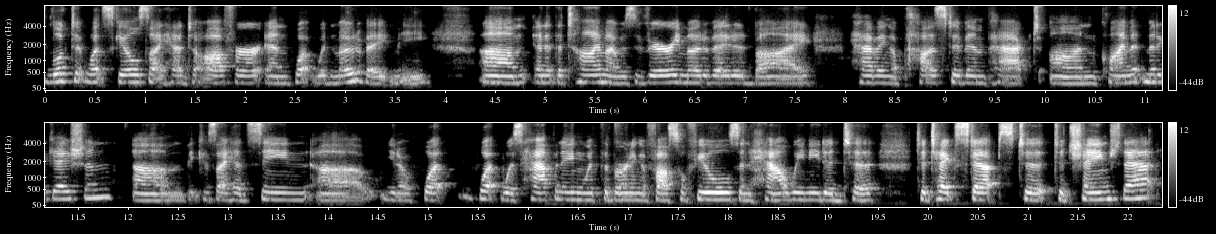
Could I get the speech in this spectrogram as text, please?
looked at what skills I had to offer and what would motivate me. Mm-hmm. Um, and at the time, I was very motivated by having a positive impact on climate mitigation um, because I had seen, uh, you know, what what was happening with the burning of fossil fuels and how we needed to to take steps to to change that.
